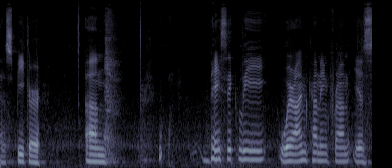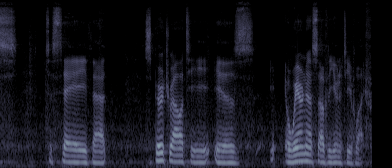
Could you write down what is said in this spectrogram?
uh, speaker. Um, basically, where I'm coming from is to say that spirituality is awareness of the unity of life.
